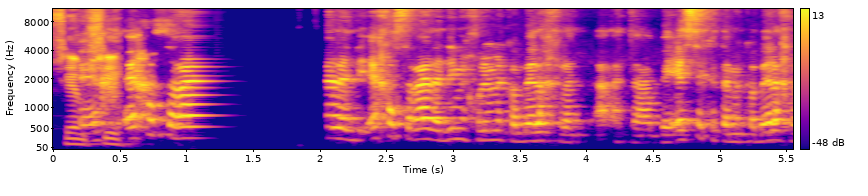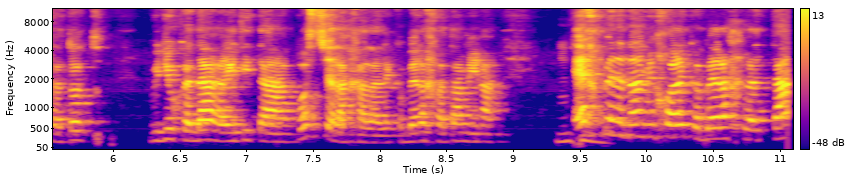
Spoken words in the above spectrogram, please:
שימשיך. איך, איך עשרה איך עשרה ילדים יכולים לקבל החלטה, אתה בעסק אתה מקבל החלטות, בדיוק אדר, ראיתי את הפוסט שלך על לקבל החלטה מהירה. איך בן אדם יכול לקבל החלטה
